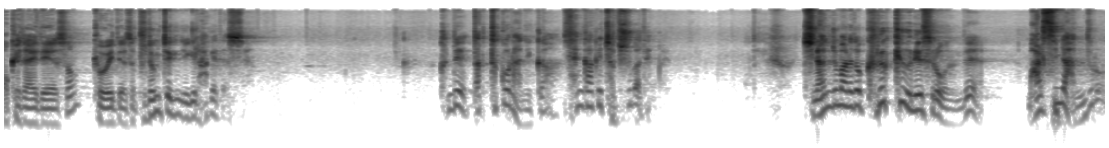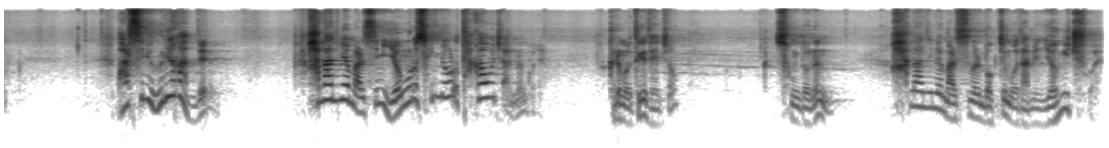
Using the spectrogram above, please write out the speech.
목회자에 대해서, 교회에 대해서 부정적인 얘기를 하게 됐어요. 근데 딱 듣고 나니까 생각에 접수가 된 거예요. 지난주만 해도 그렇게 은혜스러웠는데 말씀이 안 들어오는 거예요. 말씀이 은혜가 안 되는 거예요. 하나님의 말씀이 영으로 생명으로 다가오지 않는 거예요. 그러면 어떻게 되죠? 성도는 하나님의 말씀을 먹지 못하면 영이 죽어요.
